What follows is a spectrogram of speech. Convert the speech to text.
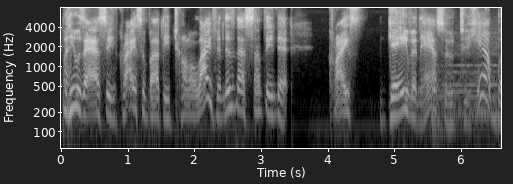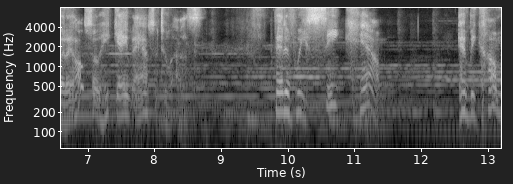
But he was asking christ about the eternal life and isn't that something that christ gave an answer to him but also he gave an answer to us? That if we seek him and become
